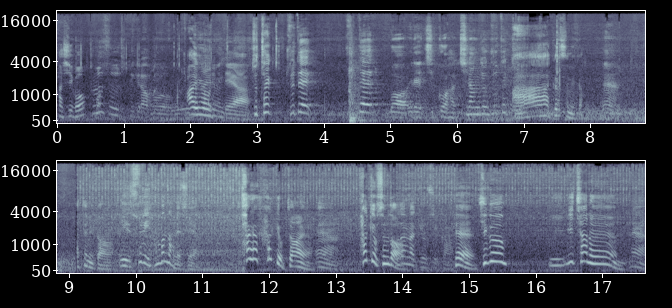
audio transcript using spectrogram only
하시고 플러스 주택이라고 아, 이거-. 주택 주택 주택 뭐 이래 짓고 한 친환경 주택. 아 그렇습니까? 예. 같으니까 이 수리 한 번도 안 했어요. 할게 없잖아요. 예. 할 게 없습니다. 고장날 게 없을까? 예, 지금 이, 이 차는 네.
